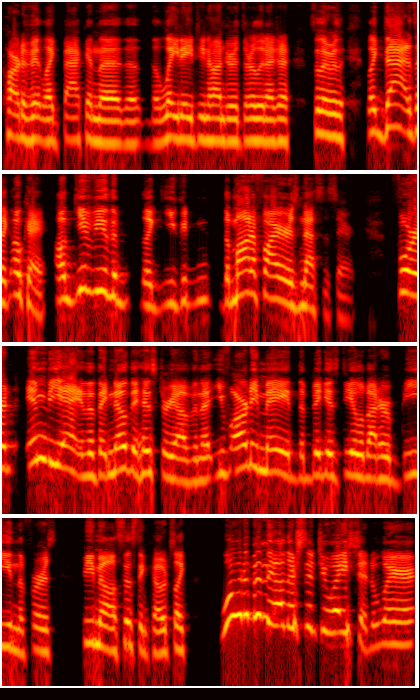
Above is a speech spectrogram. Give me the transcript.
part of it like back in the the, the late 1800s, early 1900s. So there was like that. It's like okay, I'll give you the like you could the modifier is necessary for an NBA that they know the history of and that you've already made the biggest deal about her being the first female assistant coach. Like, what would have been the other situation where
